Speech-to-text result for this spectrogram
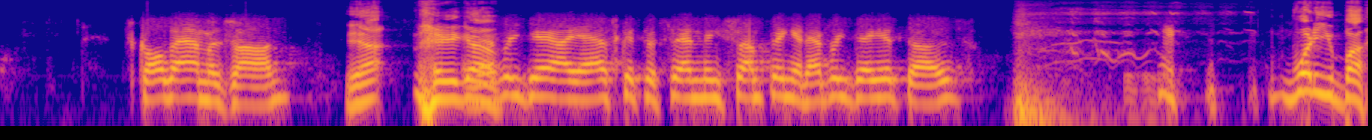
It's called Amazon. Yeah. There you And go. every day I ask it to send me something, and every day it does. What are you buy?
